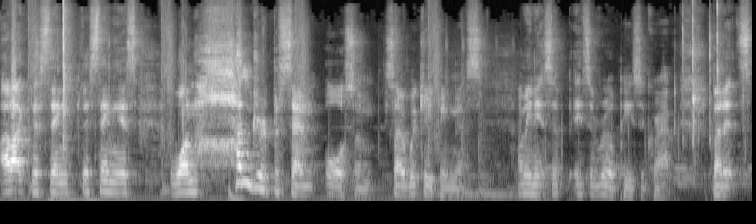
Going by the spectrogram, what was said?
I like this thing. This thing is 100% awesome. So we're keeping this. I mean, it's a it's a real piece of crap, but it's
